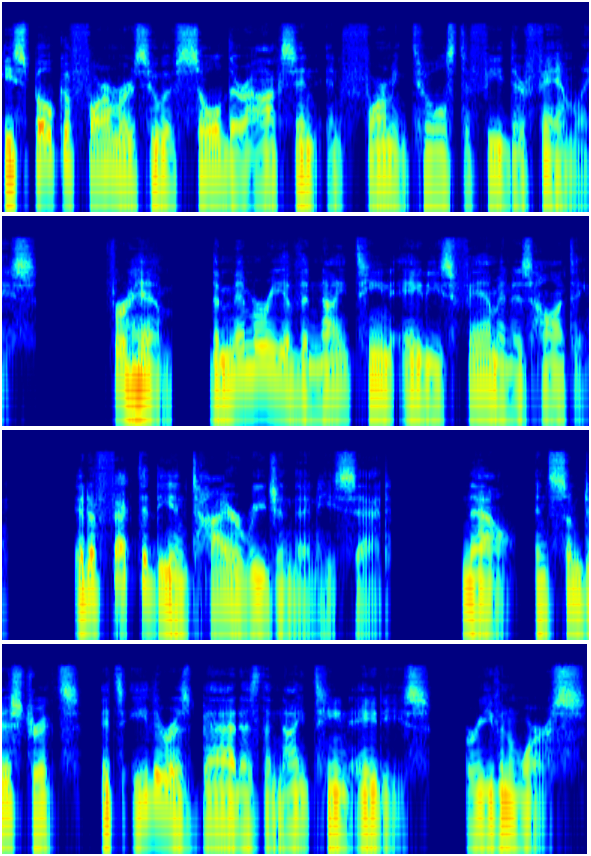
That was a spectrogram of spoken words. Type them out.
He spoke of farmers who have sold their oxen and farming tools to feed their families. For him, the memory of the 1980s famine is haunting. It affected the entire region then, he said. Now, in some districts, it's either as bad as the 1980s or even worse.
